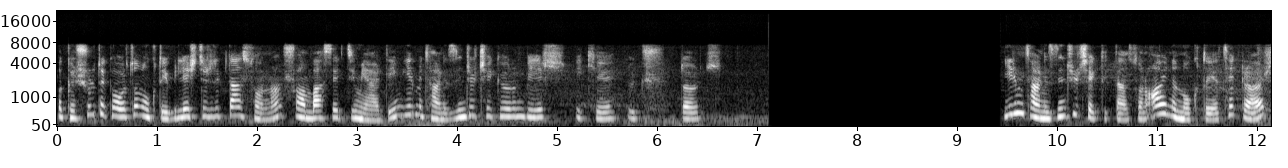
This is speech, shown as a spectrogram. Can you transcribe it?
Bakın şuradaki orta noktayı birleştirdikten sonra şu an bahsettiğim yerdeyim. 20 tane zincir çekiyorum. 1, 2, 3, 4, 20 tane zincir çektikten sonra aynı noktaya tekrar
